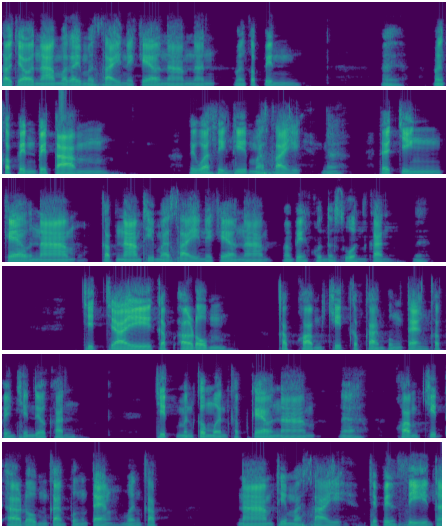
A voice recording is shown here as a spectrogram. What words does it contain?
เราจะเอาน้ำอะไรมาใส่ในแก้วน้ำนั้น มันก็เป็นอ่ามันก็เป็นไปตามเรียกว่าสิ่งที่มาใส่นะ แต่จริงแก้วน้ำกับน้ำที่มาใส่ในแก้วน้ำมันเป็นคนละส่วนกันนะจิตใจกับอารมณ์ กับความคิดกับการปรุงแต่งก็เป็นเช่นเดียวกัน จิตมันก็เหมือนกับแก้วน้ำนะความคิดอารมณ์การปรุงแต่งเหมือนกับน้ำที่มาใส่ จะเป็นสีไหน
